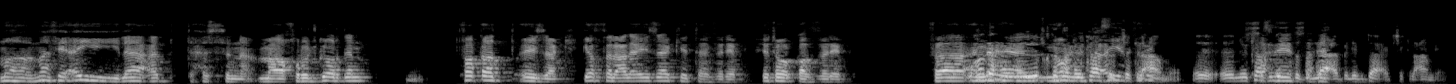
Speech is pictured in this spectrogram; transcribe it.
ما ما في أي لاعب تحس إنه مع خروج جوردن فقط إيزاك. قفل على إيزاك ينتهي الفريق يتوقف الفريق يفقده النواحي نيوكاسل بشكل عام؟ يعني إيه، نيوكاسل يفقد اللاعب الإبداعي بشكل عام يعني.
